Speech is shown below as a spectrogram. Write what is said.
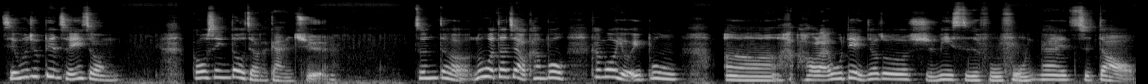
结婚就变成一种勾心斗角的感觉，真的。如果大家有看过看过有一部嗯好莱坞电影叫做《史密斯夫妇》，应该知道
